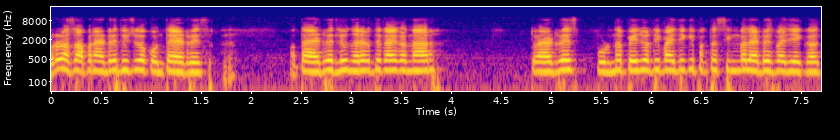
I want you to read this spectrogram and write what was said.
बरोबर असं आपण ॲड्रेस लिहू शकतो. कोणता ॲड्रेस आता ॲड्रेस लिहून झाल्यानंतर काय करणार? तो ॲड्रेस पूर्ण पेजवरती पाहिजे की फक्त सिंगल ॲड्रेस पाहिजे एकच?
